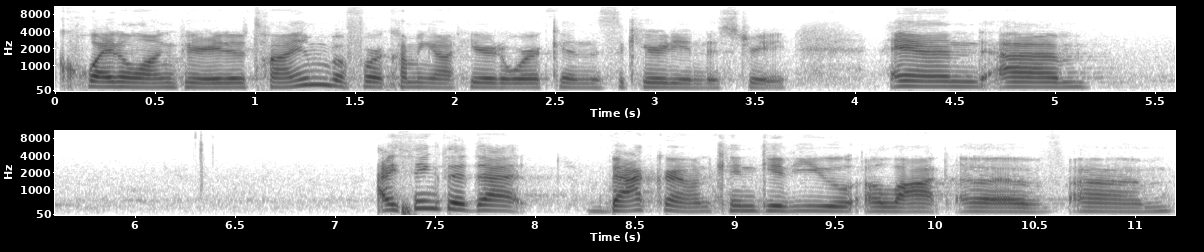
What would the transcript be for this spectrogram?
quite a long period of time before coming out here to work in the security industry. And um, I think that that background can give you a lot of um,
